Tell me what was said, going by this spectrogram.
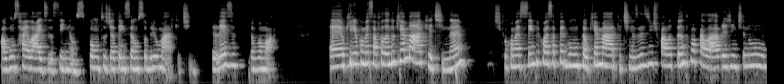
alguns highlights, assim, uns pontos de atenção sobre o marketing. Beleza? Então vamos lá. É, eu queria começar falando o que é marketing, né? Acho que eu começo sempre com essa pergunta: o que é marketing? Às vezes a gente fala tanto uma palavra e a gente não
